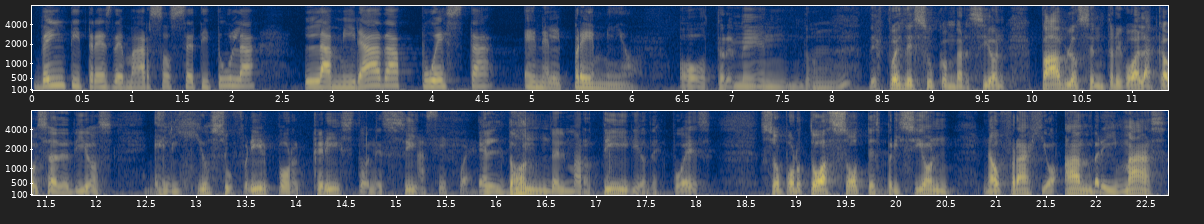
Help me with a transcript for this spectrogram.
23 de marzo. Se titula La mirada puesta en el premio. Oh, tremendo. Después de su conversión, Pablo se entregó a la causa de Dios eligió sufrir por Cristo en sí. Así fue. El don del martirio después. Soportó azotes, prisión, naufragio, hambre y más.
